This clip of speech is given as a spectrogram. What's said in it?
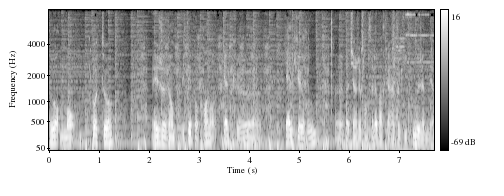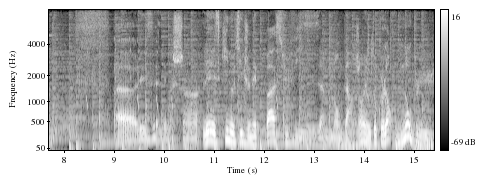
pour mon poteau. Et je vais en profiter pour prendre quelques, euh, quelques roues. Euh, bah tiens, je vais prendre celle-là parce qu'elle a un peu qui et j'aime bien. Euh, les ailes, les machins. Les skis nautiques, je n'ai pas suffisamment d'argent. Et autocollant non plus.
